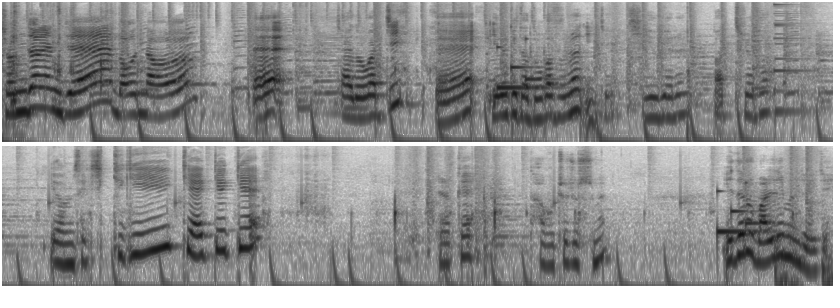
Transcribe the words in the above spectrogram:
전자레인지에 넣은 다음 네, 잘 녹았지? 네 이렇게 다 녹았으면 이제 지우개를 빠뜨려서 염색시키기. 깨깨깨. 이렇게 다 묻혀줬으면 이대로 말리면 돼 이제.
